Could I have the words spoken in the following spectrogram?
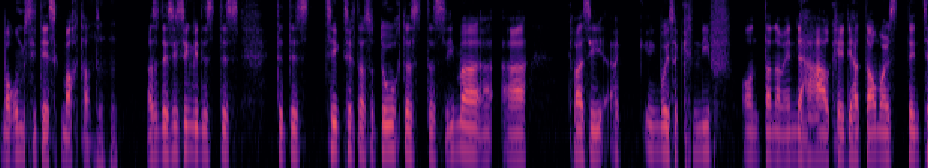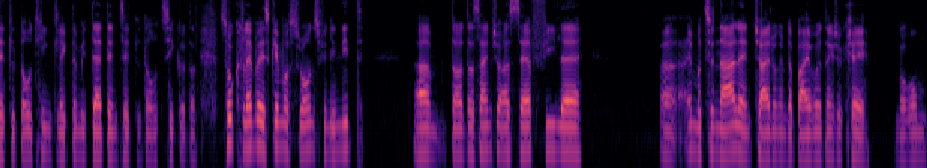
Warum sie das gemacht hat. Mhm. Also das ist irgendwie das, das, das, das zieht sich da so durch, dass das immer äh, äh, quasi äh, irgendwo ist ein Kniff und dann am Ende, haha, okay, die hat damals den Zettel dort hingelegt, damit der den Zettel dort sieht. Und dann, so clever ist Game of Thrones, finde ich nicht. Ähm, da, da sind schon auch sehr viele äh, emotionale Entscheidungen dabei, wo du denkst, okay, warum?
